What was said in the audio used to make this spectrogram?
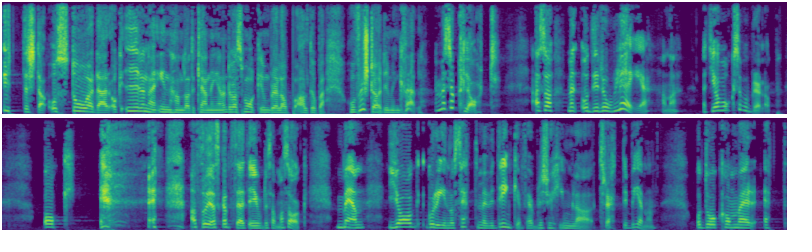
yttersta och står där och i den här inhandlade klänningen och det var smokingbröllop och alltihopa. Hon förstörde min kväll. Men såklart. Alltså, men, och det roliga är, Hanna, att jag var också på bröllop. Och alltså jag ska inte säga att jag gjorde samma sak. Men jag går in och sätter mig vid drinken för jag blir så himla trött i benen. Och då kommer ett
